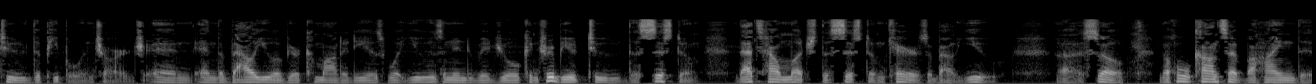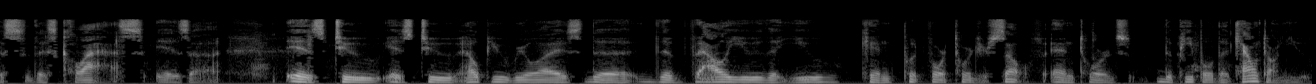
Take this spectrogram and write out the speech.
to the people in charge, and and the value of your commodity is what you as an individual contribute to the system. That's how much the system cares about you. Uh, so the whole concept behind this this class is uh, is to is to help you realize the the value that you can put forth towards yourself and towards the people that count on you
